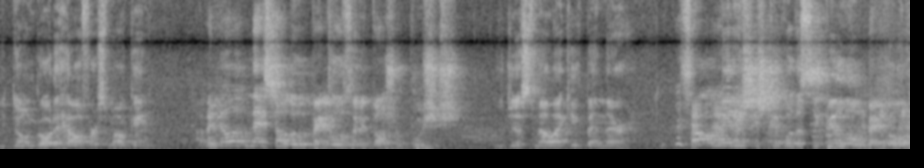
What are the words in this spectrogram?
you don't go to hell for smoking, Абе, не, не се оде у пеколо заради тоа што пушиш. you just smell like you've been there. Само миришиш како да си бил во пеколо.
